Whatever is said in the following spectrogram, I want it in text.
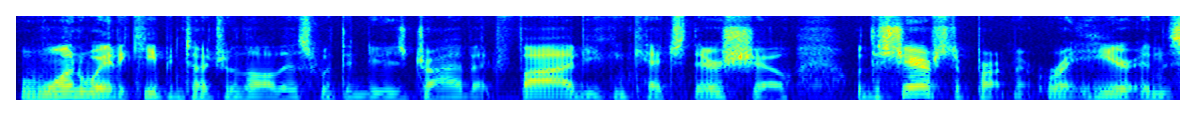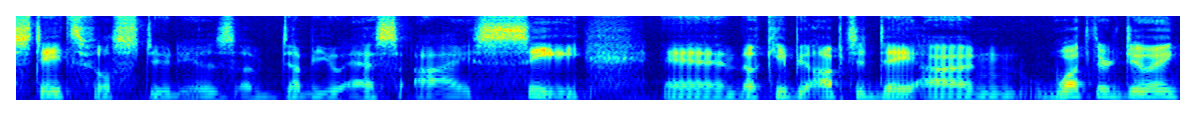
one way to keep in touch with all this with the news drive at 5. You can catch their show with the Sheriff's Department right here in the Statesville studios of WSIC. And they'll keep you up to date on what they're doing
